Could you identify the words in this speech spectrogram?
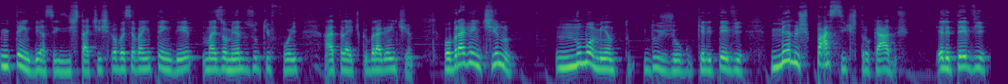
entender essas estatísticas, você vai entender mais ou menos o que foi Atlético e Bragantino. O Bragantino, no momento do jogo que ele teve menos passes trocados, ele teve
